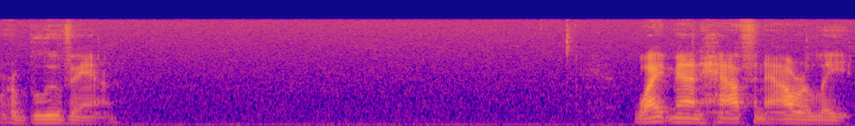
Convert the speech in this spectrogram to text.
or a blue van. White man half an hour late.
